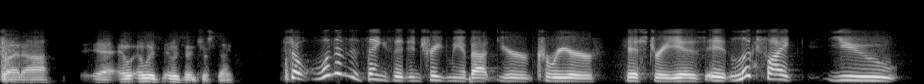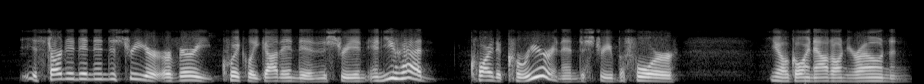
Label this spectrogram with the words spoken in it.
but uh, yeah, it, it was it was interesting. So one of the things that intrigued me about your career history is it looks like you started in industry or, or very quickly got into industry, and, and you had quite a career in industry before you know going out on your own and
